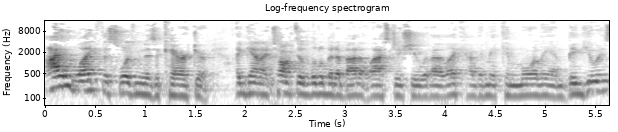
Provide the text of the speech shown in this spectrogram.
I like the swordsman as a character. Again, I talked a little bit about it last issue. But I like how they make him morally ambiguous.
